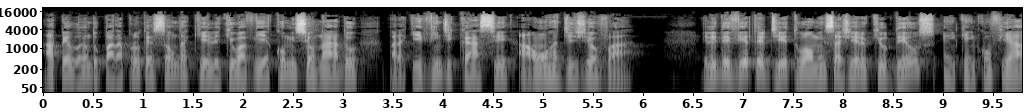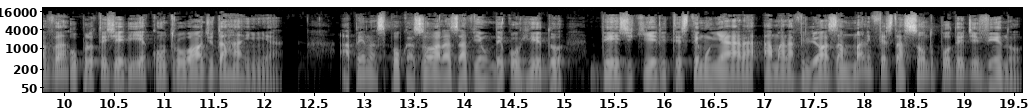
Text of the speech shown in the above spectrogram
apelando para a proteção daquele que o havia comissionado para que vindicasse a honra de Jeová. Ele devia ter dito ao mensageiro que o Deus em quem confiava o protegeria contra o ódio da rainha. Apenas poucas horas haviam decorrido desde que ele testemunhara a maravilhosa manifestação do poder divino,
